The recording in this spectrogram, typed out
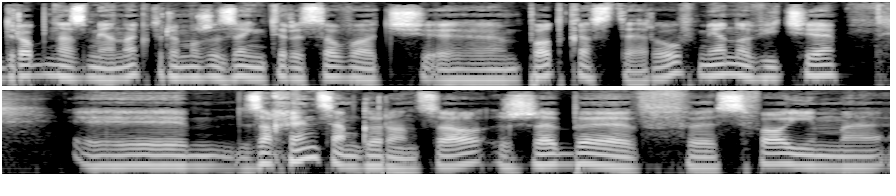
drobna zmiana, która może zainteresować podcasterów, mianowicie Zachęcam gorąco, żeby w swoim e,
